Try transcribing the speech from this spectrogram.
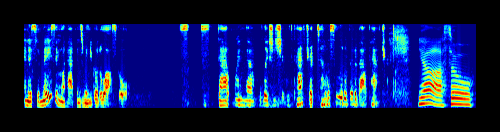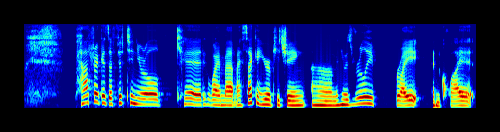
And it's amazing what happens when you go to law school. That when the relationship with Patrick? Tell us a little bit about Patrick. Yeah. So Patrick is a 15 year old kid who I met my second year of teaching. Um, and he was really bright and quiet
